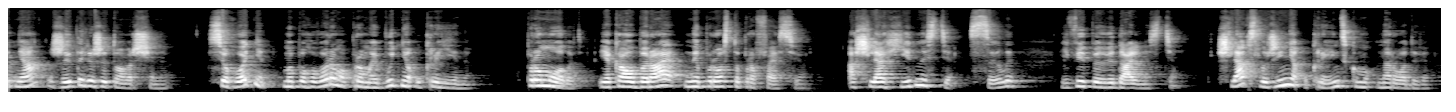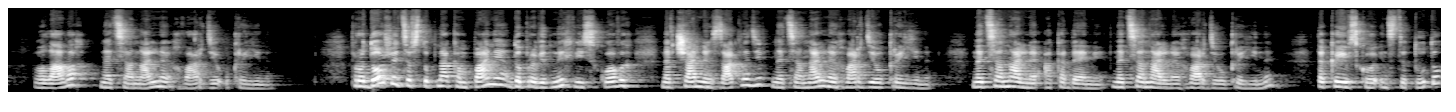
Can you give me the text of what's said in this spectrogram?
дня, жителі Житомирщини! Сьогодні ми поговоримо про майбутнє України, про молодь, яка обирає не просто професію, а шлях гідності, сили і відповідальності, шлях служіння українському народові в лавах Національної гвардії України. Продовжується вступна кампанія до провідних військових навчальних закладів Національної гвардії України, Національної академії Національної гвардії України та Київського інституту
